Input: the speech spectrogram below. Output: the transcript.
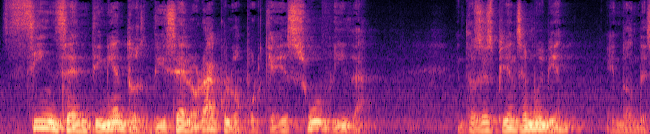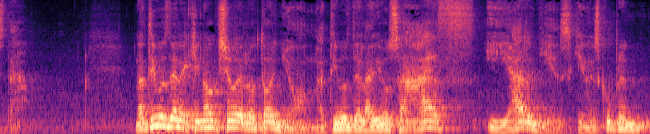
sin sentimientos, dice el oráculo, porque es su vida. Entonces piense muy bien en dónde está. Nativos del equinoccio del otoño, nativos de la diosa As y Argies, quienes cumplen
